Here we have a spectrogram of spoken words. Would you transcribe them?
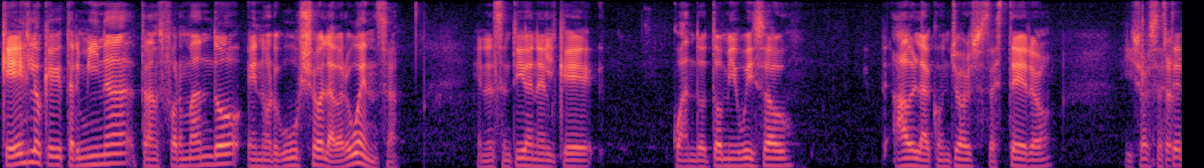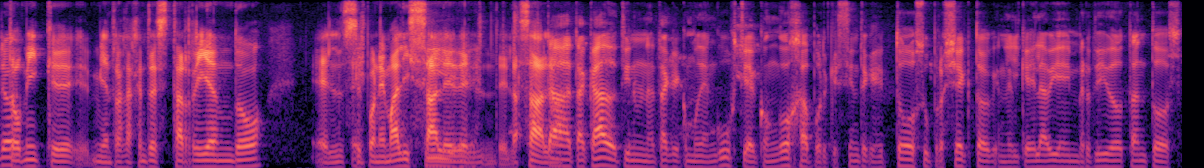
que es lo que termina transformando en orgullo la vergüenza, en el sentido en el que cuando Tommy Wiseau habla con George Sestero, y George Sestero... Tommy que mientras la gente está riendo él se pone mal y sale de la sala. Está atacado, tiene un ataque como de angustia, de congoja, porque siente que todo su proyecto en el que él había invertido tantos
